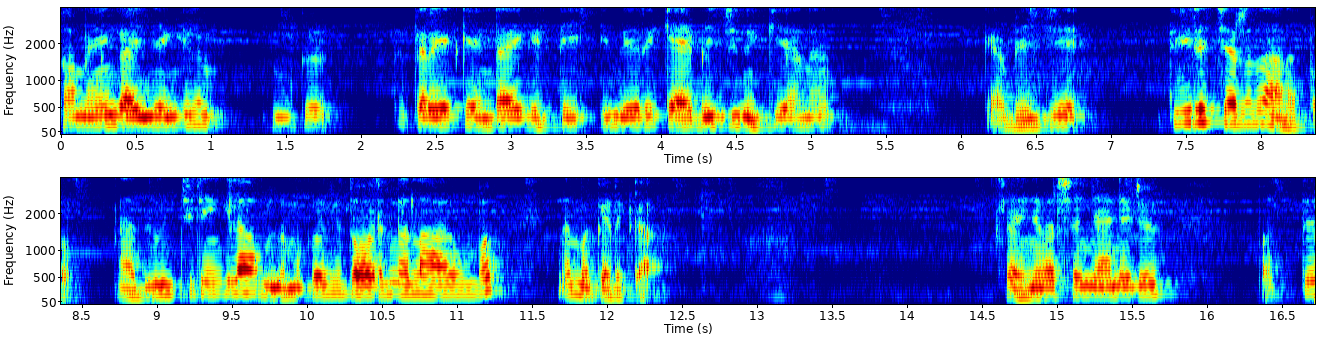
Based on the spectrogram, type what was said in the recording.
സമയം കഴിഞ്ഞെങ്കിലും നമുക്ക് ഇത്രയൊക്കെ ഉണ്ടായി കിട്ടി. ഇനി ഒരു ക്യാബേജ് നിൽക്കുകയാണ്. ക്യാബേജ് തീരെ ചെറുതാണ് ഇപ്പം അതും ഇച്ചിരിയെങ്കിലും ആവും നമുക്കൊരു തോരനുള്ള നമുക്കെടുക്കാം. കഴിഞ്ഞ വർഷം ഞാനൊരു പത്ത്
